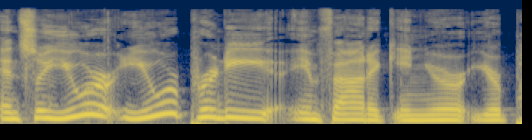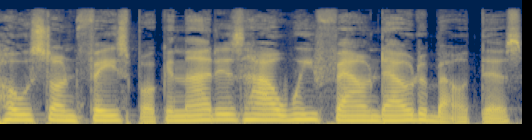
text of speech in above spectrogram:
And so you were you were pretty emphatic in your your post on Facebook, and that is how we found out about this.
